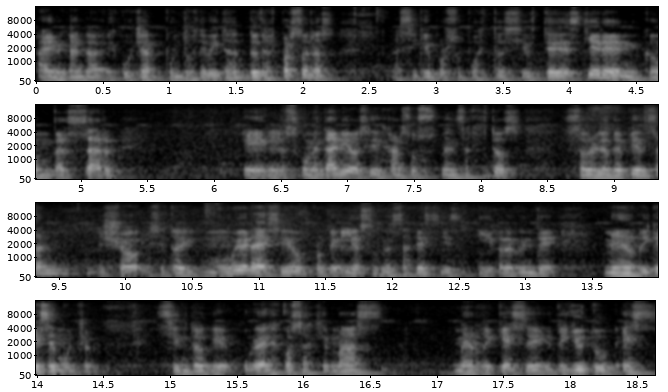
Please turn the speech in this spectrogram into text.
a mí me encanta escuchar puntos de vista de otras personas Así que por supuesto, si ustedes quieren conversar en los comentarios y dejar sus mensajitos sobre lo que piensan, yo les estoy muy agradecido porque leo sus mensajes y, realmente me enriquece mucho. Siento que una de las cosas que más me enriquece de YouTube es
